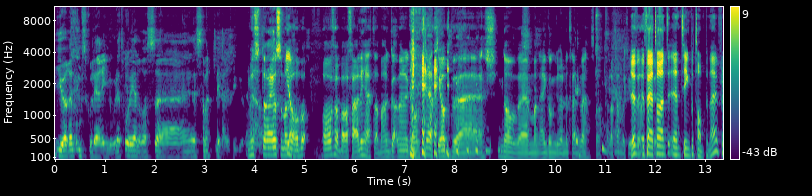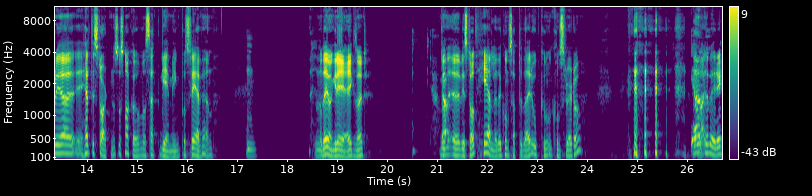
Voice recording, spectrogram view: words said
gjøre en omskolering nå. Det tror jeg gjelder oss uh, samtlige her i studio. Men det er jo så mange Ja. over, overførbare ferdigheter. Man, har er garantert jobb uh, når man er en gang runde 30. Så, eller 25. Du, Får jeg ta en, en ting på tampen her? Fordi jeg, Helt i starten så snakka vi om å sette gaming på CV-en. Mm. Og det er jo en greie, ikke sant? Men Ja. visste du hatt hele det konseptet der er oppkonstruert òg? Ja, det bare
